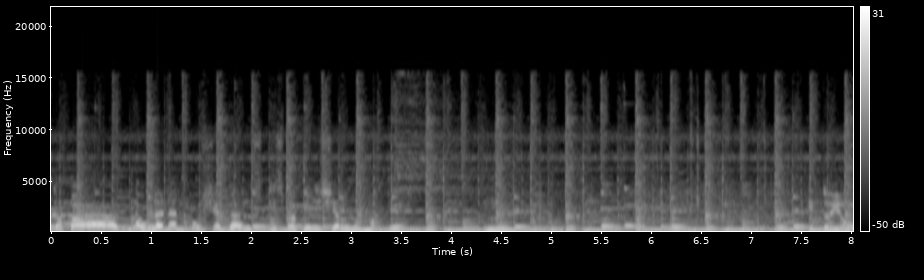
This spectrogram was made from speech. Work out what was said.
kapag naulanan po siya guys is mabilis siyang lumaki mm. Ito yung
